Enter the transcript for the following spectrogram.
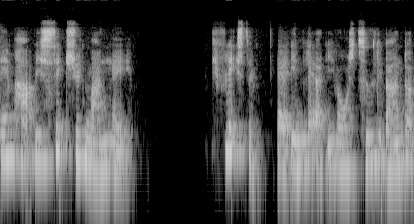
dem har vi sindssygt mange af. De fleste er indlært i vores tidlige barndom,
